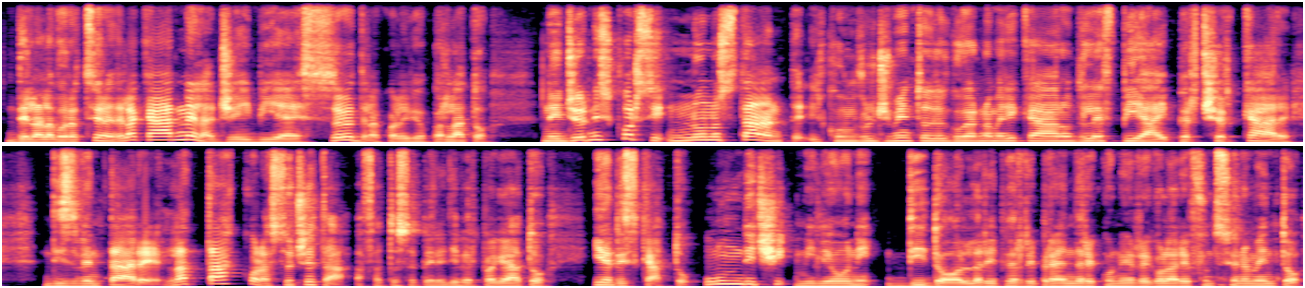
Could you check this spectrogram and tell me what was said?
della lavorazione della carne, la JBS, della quale vi ho parlato Nei giorni scorsi, nonostante il coinvolgimento del governo americano, dell'FBI per cercare di sventare l'attacco, la società ha fatto sapere di aver pagato il riscatto 11 milioni di dollari per riprendere con il regolare funzionamento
